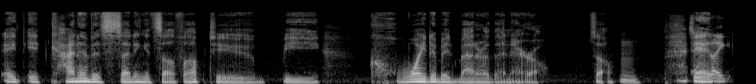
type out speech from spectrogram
it it kind of is setting itself up to be quite a bit better than Arrow. So See, and like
